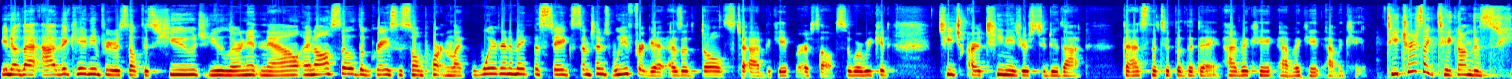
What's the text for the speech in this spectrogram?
You know, that advocating for yourself is huge. You learn it now. And also, the grace is so important. Like, we're going to make mistakes. Sometimes we forget as adults to advocate for ourselves. So, where we could teach our teenagers to do that. That's the tip of the day. Advocate, advocate, advocate. Teachers like take on this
